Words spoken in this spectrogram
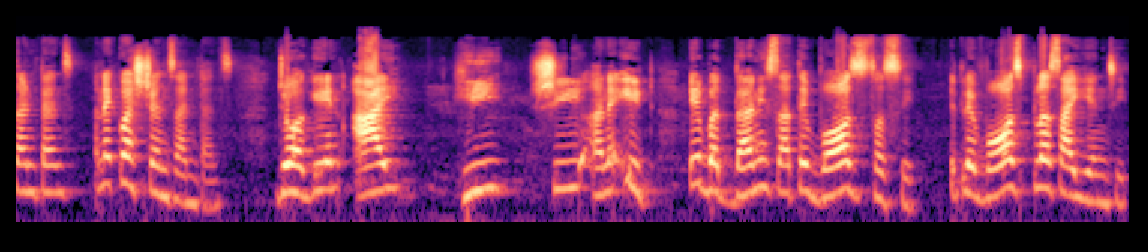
સેન્ટેન્સ અને ક્વેશ્ચન સેન્ટેન્સ જો અગેન આઈ હી શી અને ઇટ એ બધાની સાથે વોઝ થશે. એટલે was plus I N G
